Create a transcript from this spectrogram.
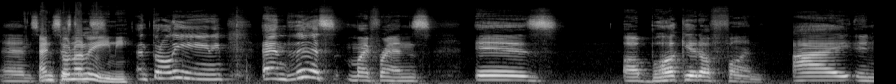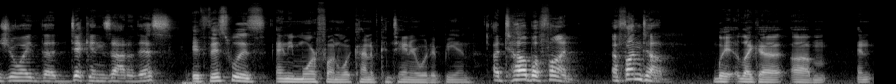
and. Antonellini. Antonellini. And this, my friends, is a bucket of fun. I enjoyed the dickens out of this. If this was any more fun, what kind of container would it be in? A tub of fun. A fun tub. Wait, like a um an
